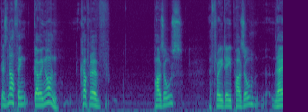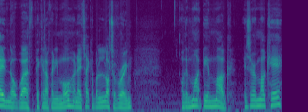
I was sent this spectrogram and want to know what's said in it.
There's nothing going on. A couple of puzzles, a 3D puzzle. They're not worth picking up anymore and they take up a lot of room. Or there might be a mug. Is there a mug here?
